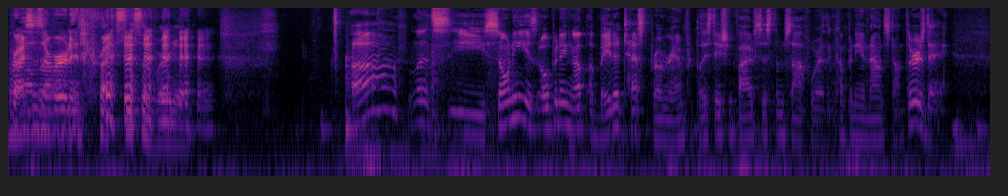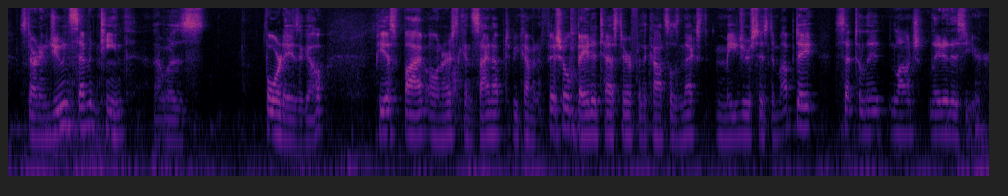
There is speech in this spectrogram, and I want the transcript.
Crisis averted. Crisis averted. Uh, let's see. Sony is opening up a beta test program for PlayStation 5 system software, the company announced on Thursday. Starting June 17th, that was four days ago, PS5 owners can sign up to become an official beta tester for the console's next major system update, set to la- launch later this year.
